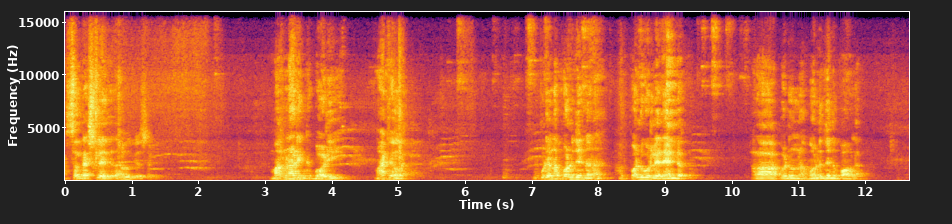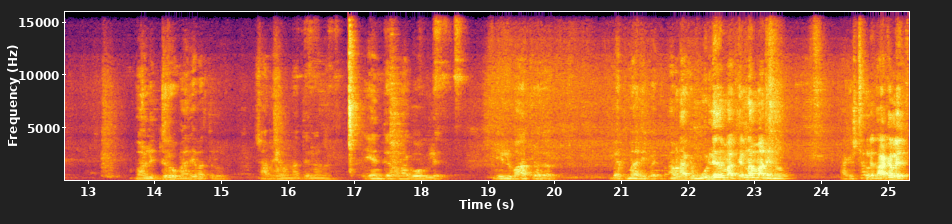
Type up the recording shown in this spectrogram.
అస్సలు రెస్ట్ లేదు కదా? మర్నాడు ఇంక బాడీ మాట ఇప్పుడన్నా ఇప్పుడైనా పండు తిన్నానా? అప్పుడు పండు కూడా లేదు ఎండ్. అలా పడి ఉన్నా మండు తిన్న పాముల. వాళ్ళిద్దరూ భార్యాభర్తలు సమయం ఉన్నా తిన్నాను? ఏం తిన్నా నాకు ఓపిలేదు నీళ్ళు మాత్రం కాదు బతిమాలి బతి అవి నాకు మూడు లేదమ్మా తిన్నమ్మా నేను. నాకు ఇష్టం లేదు ఆకలేదు.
